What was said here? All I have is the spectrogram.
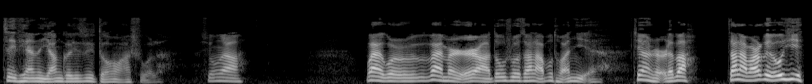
这天呢，杨哥就对德华说了。兄弟啊，外国外面人啊都说咱俩不团结，这样式的吧，咱俩玩个游戏，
